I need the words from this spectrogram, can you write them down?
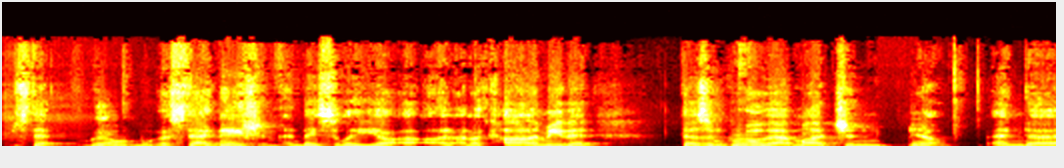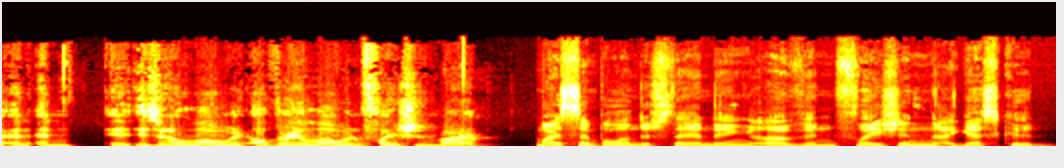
st- you know, stagnation and basically you know, a, an economy that doesn't grow that much and, you know, and, uh, and, and is in a low, a very low inflation environment. My simple understanding of inflation, I guess, could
